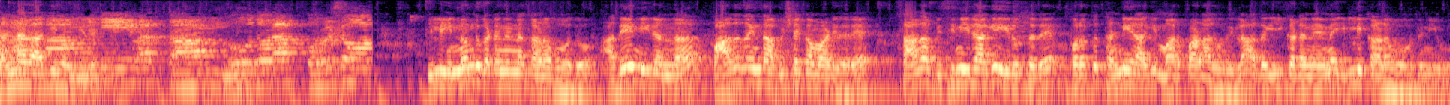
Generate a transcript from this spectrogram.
ತಣ್ಣಗಾಗಿ ಹೋಗಿದೆ. ಇಲ್ಲಿ ಇನ್ನೊಂದು ಘಟನೆಯನ್ನ ಕಾಣಬಹುದು. ಅದೇ ನೀರನ್ನ ಪಾದದಿಂದ ಅಭಿಷೇಕ ಮಾಡಿದರೆ ಸಾಲ ಬಿಸಿ ನೀರಾಗೇ ಇರುತ್ತದೆ, ಹೊರತು ತಣ್ಣೀರಾಗಿ ಮಾರ್ಪಾಡಾಗುವುದಿಲ್ಲ. ಅದು ಈ ಘಟನೆಯನ್ನ ಇಲ್ಲಿ ಕಾಣಬಹುದು ನೀವು.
